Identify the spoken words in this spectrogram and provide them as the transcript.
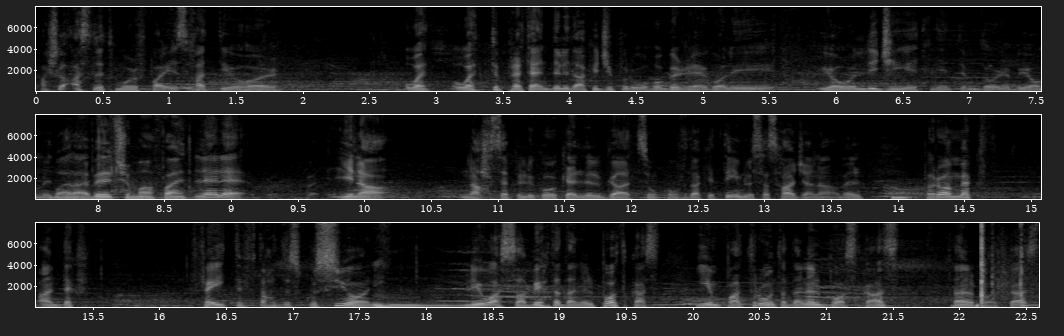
Għax laqas li tmur f'pajjiż ħaddieħor u qed tippretendi li dak iġib ruħu bir-regoli jew il-liġijiet li inti mdorri bihom id Ma naqbilx ma' fajn? Le, le, jiena naħseb li kull kelli l-gazz nkun f'dak it-tim li stess ħaġa nagħmel, hmm. però hemmhekk għandek fej tiftaħ diskussjoni hmm. li huwa sabiħ ta' dan il-podcast, jien patrun ta' dan il-podcast, Dan il-podcast.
